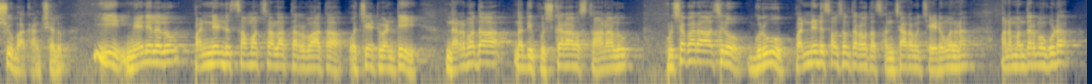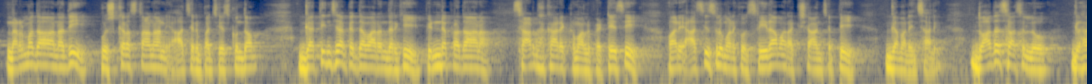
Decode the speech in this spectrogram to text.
శుభాకాంక్షలు. ఈ మే నెలలో పన్నెండు సంవత్సరాల తర్వాత వచ్చేటువంటి నర్మదా నది పుష్కరాల స్నానాలు వృషభ రాశిలో గురువు పన్నెండు సంవత్సరాల తర్వాత సంచారం చేయడం వలన మనమందరము కూడా నర్మదా నది పుష్కర స్నానాన్ని ఆచరింప చేసుకుందాం గతించిన పెద్దవారందరికీ పిండ ప్రధాన శ్రార్థ కార్యక్రమాలు పెట్టేసి వారి ఆశీస్సులు మనకు శ్రీరామ రక్ష అని చెప్పి గమనించాలి. ద్వాదశ రాశుల్లో గ్రహ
